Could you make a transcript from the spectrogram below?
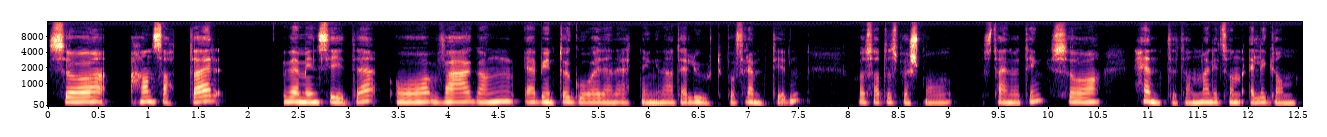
Så han satt der ved min side, og hver gang jeg begynte å gå i den retningen at jeg lurte på fremtiden og satte spørsmålstegn ved ting, så hentet han meg litt sånn elegant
